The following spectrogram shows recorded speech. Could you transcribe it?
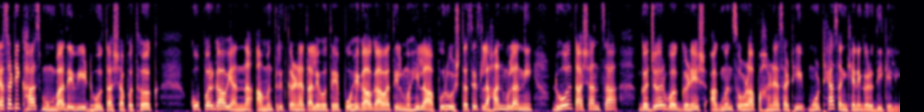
यासाठी खास मुंबादेवी ढोल ताशा पथक कोपरगाव यांना आमंत्रित करण्यात आले होते. पोहेगाव गावातील महिला पुरुष तसेच लहान मुलांनी ढोल ताशांचा गजर व गणेश आगमन सोहळा पाहण्यासाठी मोठ्या संख्येने गर्दी केली.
